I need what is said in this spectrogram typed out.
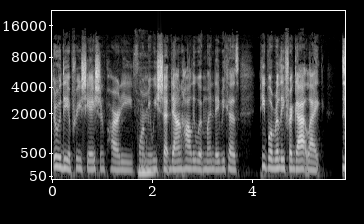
threw the appreciation party for Mm-hmm. me. We shut down Hollywood Monday because people really forgot like.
